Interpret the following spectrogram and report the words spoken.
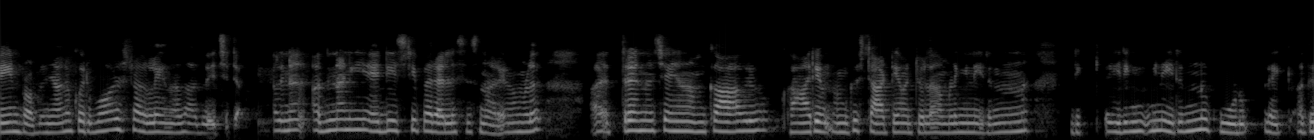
മെയിൻ പ്രോബ്ലം ഞാനൊക്കെ ഒരുപാട് സ്ട്രഗിൾ ചെയ്യുന്നത് അത് വെച്ചിട്ടാണ് അതിന് അതിനാണ് ഈ A D H D paralysis എന്ന് പറയുന്നത്. നമ്മൾ എത്രയെന്ന് വെച്ച് കഴിഞ്ഞാൽ നമുക്ക് ആ ഒരു കാര്യം നമുക്ക് സ്റ്റാർട്ട് ചെയ്യാൻ പറ്റില്ല നമ്മളിങ്ങനെ ഇരുന്ന് ഇങ്ങനെ ഇരുന്ന് കൂടും. ലൈക്ക് അത്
